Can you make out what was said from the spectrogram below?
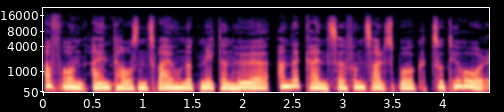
auf rund 1200 Metern Höhe an der Grenze von Salzburg zu Tirol.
